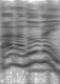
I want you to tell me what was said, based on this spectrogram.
tá na nuvem?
